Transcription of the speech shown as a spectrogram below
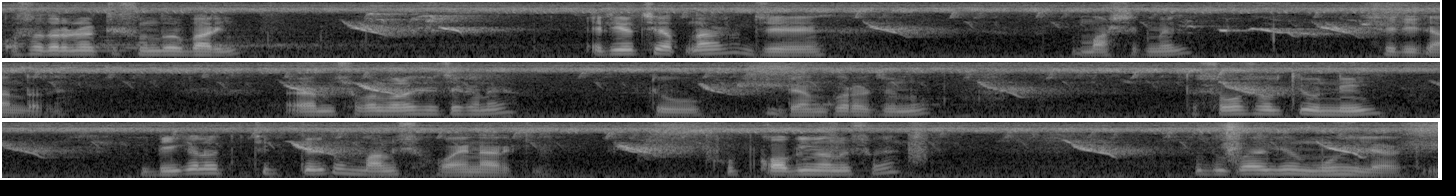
অসাধারণ একটি সুন্দর বাড়ি। এটি হচ্ছে আপনার যে মাসিক মেল, সেটির আন্ডারে আমি সকালবেলা এসেছি এখানে একটু ব্যায়াম করার জন্য। তো সকাল সকাল কেউ নেই। বিকেলে ঠিক এরকম মানুষ হয় না আর কি। খুব কমই মানুষ হয়। শুধু কয়েকজন মহিলা আর কি।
